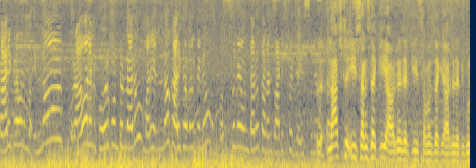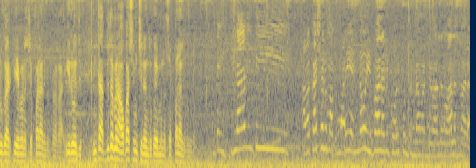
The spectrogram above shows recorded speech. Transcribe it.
కార్యక్రమాలు ఎన్నో రావాలని కోరుకుంటున్నాను. మరి ఎన్నో కార్యక్రమాలకు నేను వస్తూనే ఉంటాను. తనని పార్టిసిపేట్ చేస్తూనే ఉంటాను. లాస్ట్ ఈ సంస్థకి ఆర్గనైజర్కి సంస్థకి ఆర్గనైజర్కి గురువు గారికి ఏమైనా చెప్పాలనుకుంటున్నారా? ఈ రోజు ఇంత అద్భుతమైన అవకాశం ఇచ్చినందుకు ఏమైనా చెప్పాలనుకుంటున్నారా? ఇలాంటి అవకాశాలు మాకు మరి ఎన్నో ఇవ్వాలని కోరుకుంటున్నామండి వాళ్ళు వాళ్ళ ద్వారా.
